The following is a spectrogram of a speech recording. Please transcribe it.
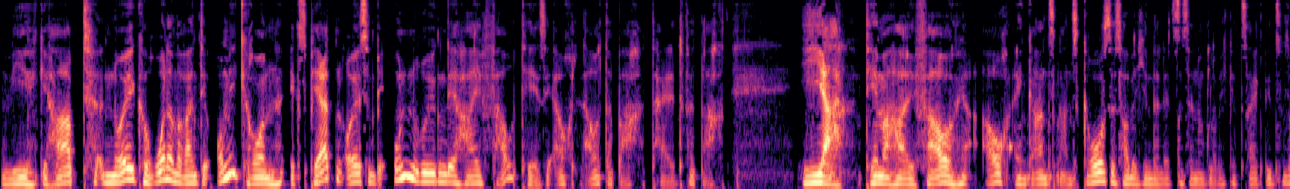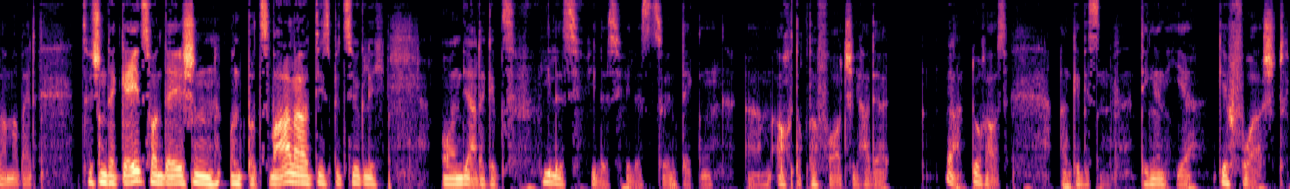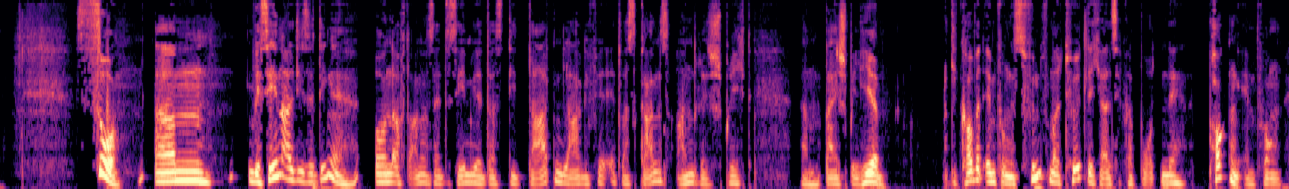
Wie gehabt, neue Corona-Variante Omikron. Experten äußern beunruhigende HIV-These. Auch Lauterbach teilt Verdacht. Ja, Thema HIV, ja auch ein ganz, ganz großes, habe ich in der letzten Sendung, glaube ich, gezeigt, die Zusammenarbeit zwischen der Gates Foundation und Botswana diesbezüglich. Und ja, da gibt es vieles, vieles, vieles zu entdecken. Ähm, auch Dr. Forci hat ja ja, durchaus an gewissen Dingen hier geforscht. So, ähm, wir sehen all diese Dinge und auf der anderen Seite sehen wir, dass die Datenlage für etwas ganz anderes spricht. Ähm, Beispiel hier. Die Covid-Impfung ist fünfmal tödlicher als die verbotene Pockenimpfung.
